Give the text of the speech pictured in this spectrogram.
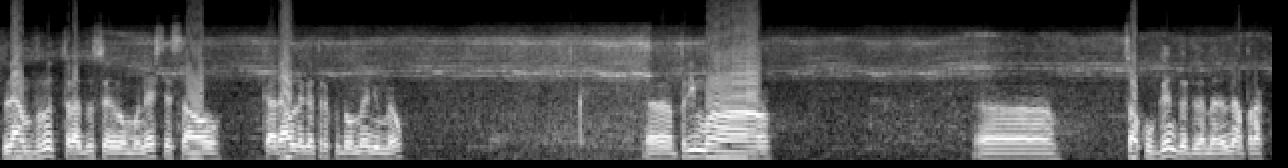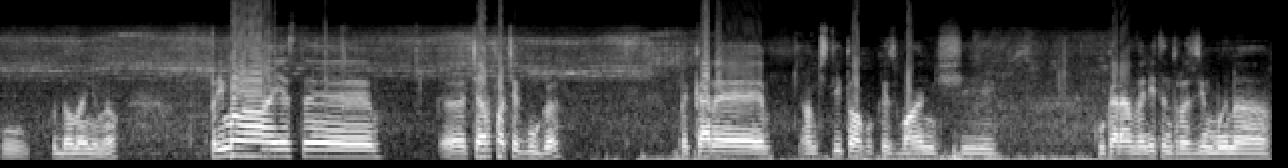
le-am vrut traduse în românește sau care au legătură cu domeniul meu. Uh, prima uh, sau cu gândurile mele, nu neapărat cu, cu domeniul meu. Prima este uh, ce ar face Google, pe care am citit-o acum câțiva ani și cu care am venit într-o zi în mână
